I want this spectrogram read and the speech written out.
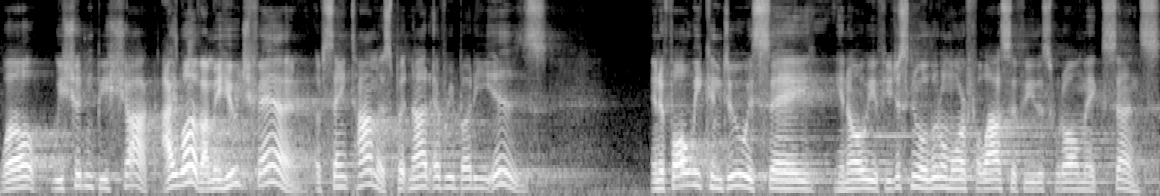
Well, we shouldn't be shocked. I love, I'm a huge fan of St. Thomas, but not everybody is. And if all we can do is say, you know, if you just knew a little more philosophy, this would all make sense,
